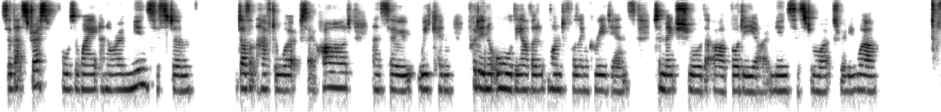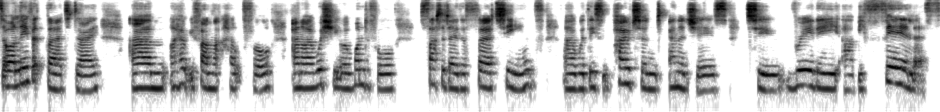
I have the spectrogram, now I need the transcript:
so that stress falls away and our immune system doesn't have to work so hard. And so we can put in all the other wonderful ingredients to make sure that our body, our immune system works really well. So I'll leave it there today. Um, I hope you found that helpful and I wish you a wonderful Saturday the 13th uh, with these potent energies to really uh, be fearless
